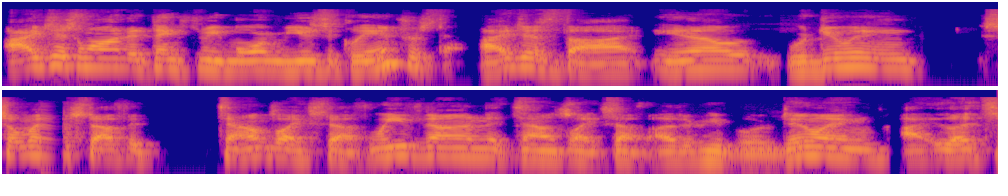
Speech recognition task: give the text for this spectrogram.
I just wanted things to be more musically interesting. I just thought, you know, we're doing so much stuff. It sounds like stuff we've done. It sounds like stuff other people are doing. I, let's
